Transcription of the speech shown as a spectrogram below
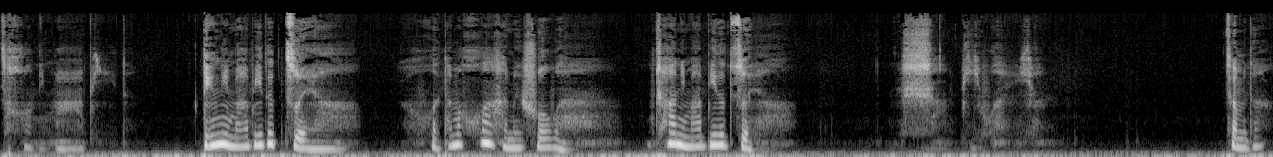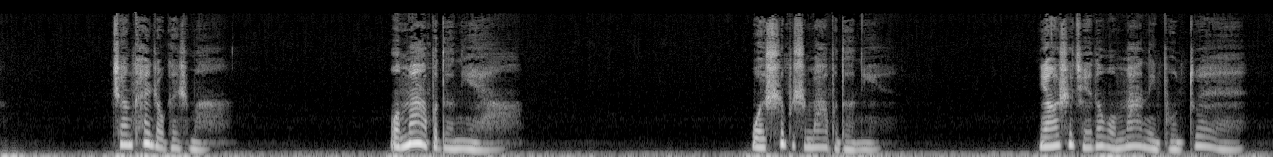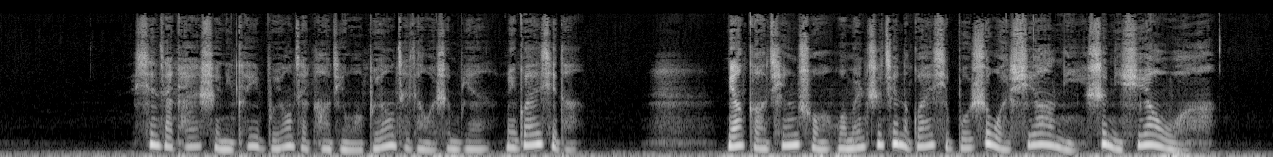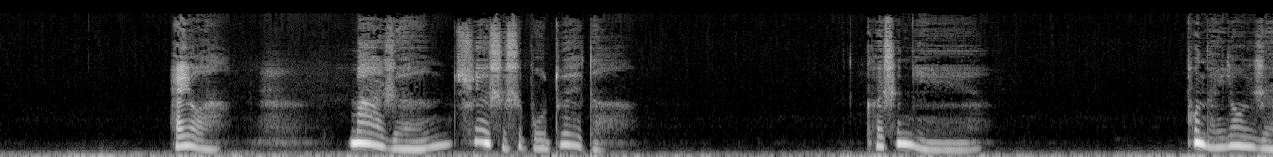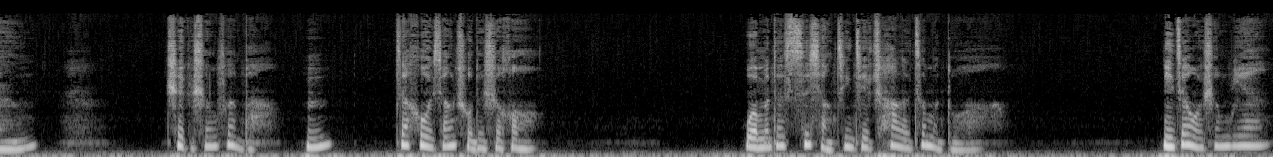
操你妈逼的，顶你妈逼的嘴啊！我他妈话还没说完，插你妈逼的嘴啊！傻逼玩意。怎么的？这样看着我干什么？我骂不得你啊！我是不是骂不得你？你要是觉得我骂你不对，现在开始你可以不用再靠近我，不用再在我身边，没关系的。你要搞清楚，我们之间的关系不是我需要你，是你需要我。还有啊。骂人确实是不对的，可是你不能用人这个身份吧？嗯，在和我相处的时候，我们的思想境界差了这么多。你在我身边，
